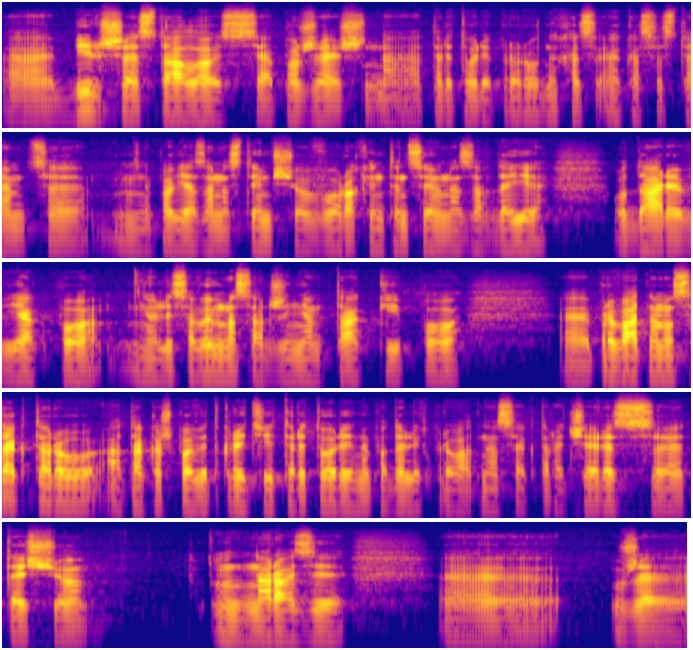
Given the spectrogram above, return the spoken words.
Е, Більше сталося пожеж на території природних екосистем. Це пов'язано з тим, що ворог інтенсивно завдає ударів як по лісовим насадженням, так і по е, приватному сектору, а також по відкритій території неподалік приватного сектора. Через е, те, що наразі вже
